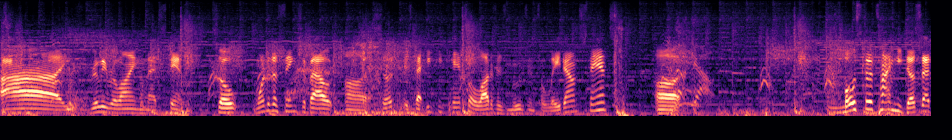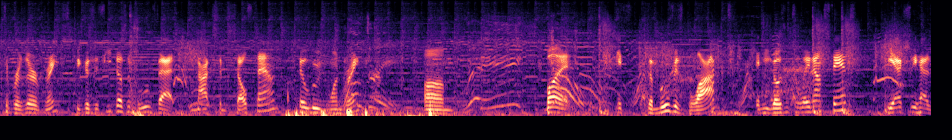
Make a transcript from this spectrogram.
Ah, he's really relying on that stance. So one of the things about uh, Shun is that he can cancel a lot of his moves into laydown stance. Uh, most of the time he does that to preserve drinks because if he doesn't move that knocks himself down, he'll lose one drink. Um, but if the move is blocked and he goes into laydown stance, he actually has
